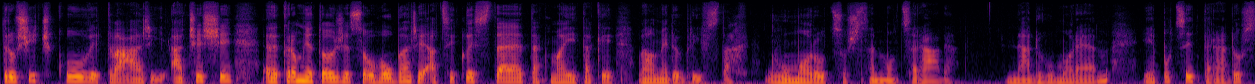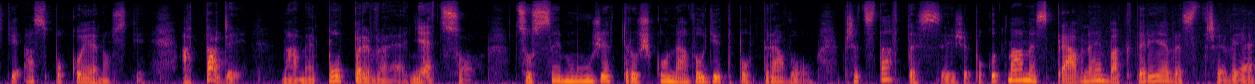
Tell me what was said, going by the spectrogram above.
trošičku vytváří. A Češi, eh, kromě toho, že jsou houbaři a cyklisté, tak mají taky velmi dobrý vztah k humoru, což jsem moc ráda nad humorem je pocit radosti a spokojenosti. A tady máme poprvé něco, co se může trošku navodit potravou. Představte si, že pokud máme správné bakterie ve střevě,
